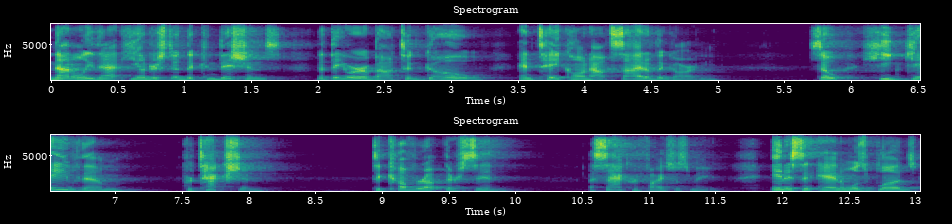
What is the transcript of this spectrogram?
Not only that, He understood the conditions that they were about to go and take on outside of the garden. So He gave them protection to cover up their sin. A sacrifice was made. Innocent animals' bloods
